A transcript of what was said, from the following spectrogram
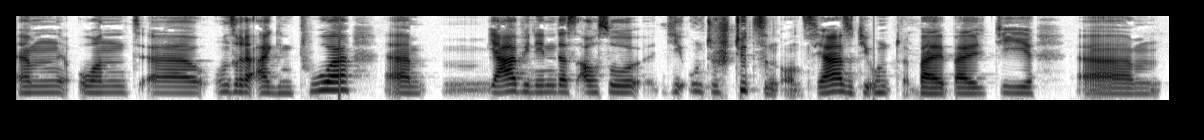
Ähm, und äh, unsere Agentur, ähm, ja, wir nennen das auch so, die unterstützen uns, ja, also die, weil, weil die ähm, äh,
